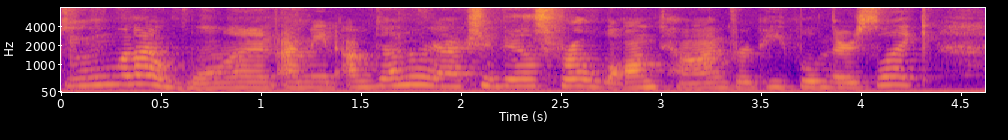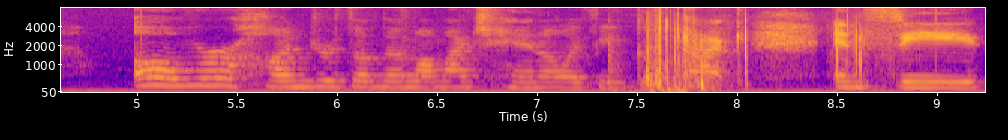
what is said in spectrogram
doing what I want. I mean, I've done reaction videos for a long time for people, and there's like over hundreds of them on my channel if you go back and see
